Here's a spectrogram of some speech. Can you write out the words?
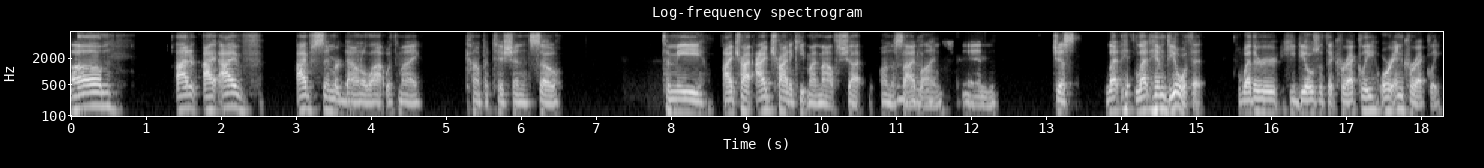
Um I, I I've I've simmered down a lot with my competition, so to me, I try I try to keep my mouth shut on the mm-hmm. sidelines and just let let him deal with it, whether he deals with it correctly or incorrectly.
